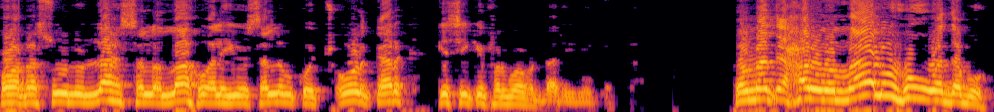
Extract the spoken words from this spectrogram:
اور رسول اللہ صلی اللہ علیہ وسلم کو چھوڑ کر کسی کی فرما برداری نہیں کرتا۔ فرماتے ہر مال دبو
